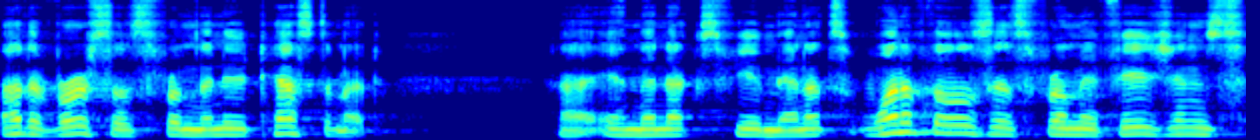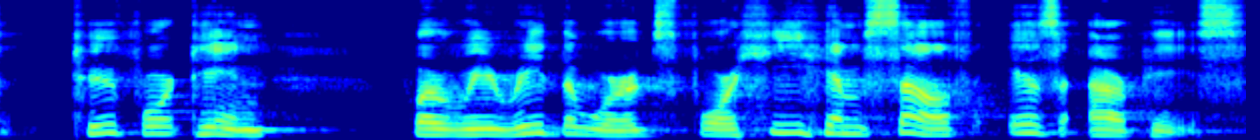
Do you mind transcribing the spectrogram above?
other verses from the New Testament uh, in the next few minutes. One of those is from Ephesians 2:14, where we read the words, "For He Himself is our peace."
